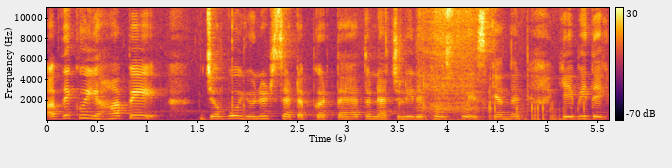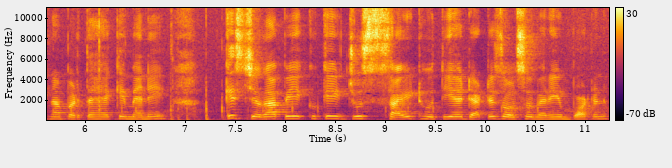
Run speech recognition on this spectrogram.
अब देखो, यहाँ पे जब वो यूनिट सेटअप करता है तो नेचुरली देखो उसको इसके अंदर ये भी देखना पड़ता है कि मैंने किस जगह पे, क्योंकि जो साइट होती है that is also very important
